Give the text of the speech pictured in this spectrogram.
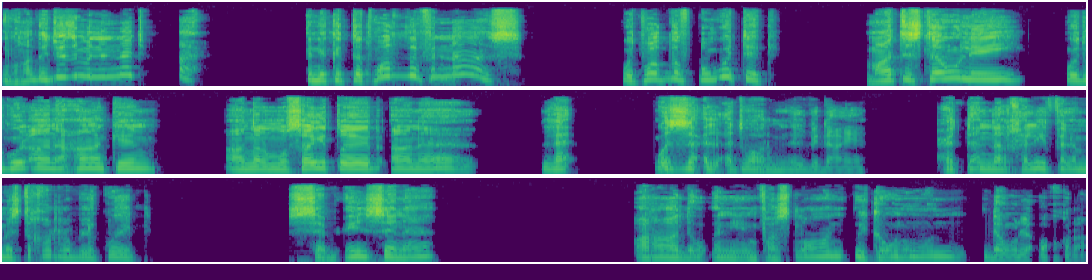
وهذا جزء من النجاح إنك أنت توظف الناس وتوظف قوتك. ما تستولي وتقول أنا حاكم أنا المسيطر أنا لا. وزع الأدوار من البداية. حتى إن الخليفة لما استقروا بالكويت سبعين سنة أرادوا أن ينفصلون ويكونون دولة أخرى.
